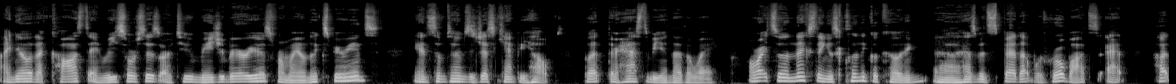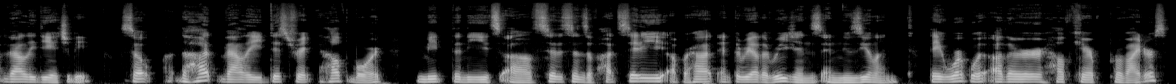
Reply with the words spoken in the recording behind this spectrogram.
I know that cost and resources are two major barriers from my own experience, and sometimes it just can't be helped, but there has to be another way. Alright, so the next thing is clinical coding uh, has been sped up with robots at Hutt Valley DHB. So the Hutt Valley District Health Board meet the needs of citizens of Hutt City, Upper Hutt, and three other regions in New Zealand. They work with other healthcare providers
